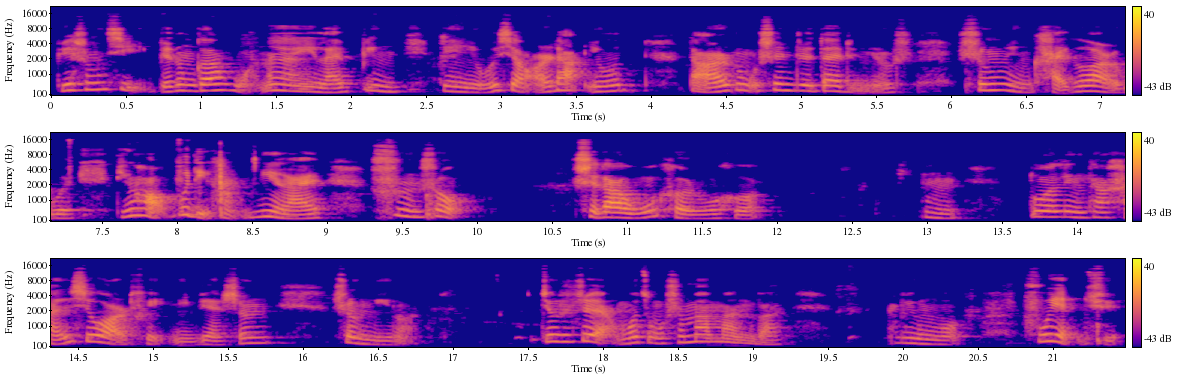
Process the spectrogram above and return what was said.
别生气，别动肝火。那样一来，病便由小而大，由大而重，甚至带着你的生命凯歌而归。顶好不抵抗，逆来顺受，使他无可如何。嗯。若令他含羞而退，你便胜胜利了。就是这样，我总是慢慢把病魔敷衍去。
